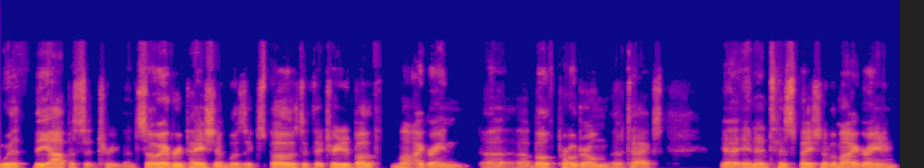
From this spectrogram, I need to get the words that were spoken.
with the opposite treatment. So every patient was exposed if they treated both migraine, uh, uh, both prodrome attacks uh, in anticipation of a migraine.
